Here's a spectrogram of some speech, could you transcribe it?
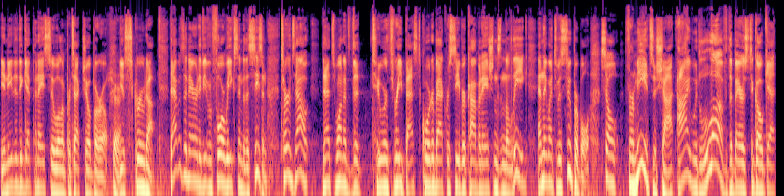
You needed to get Penei Sewell and protect Joe Burrow. Sure. You screwed up. That was the narrative even four weeks into the season. Turns out that's one of the two or three best quarterback receiver combinations in the league, and they went to a Super Bowl. So for me, it's a shot. I would love the Bears to go get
